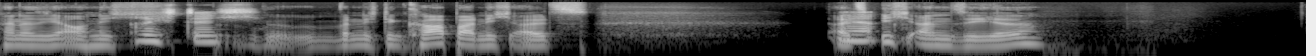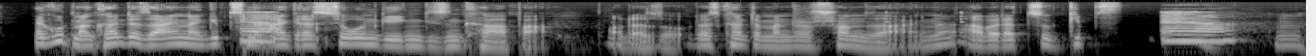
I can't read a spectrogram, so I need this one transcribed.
kann er sich auch nicht, Richtig. wenn ich den Körper nicht als, als ja. ich ansehe. Na gut, man könnte sagen, dann gibt es eine ja. Aggression gegen diesen Körper oder so. Das könnte man doch schon sagen, ne? Aber dazu gibt es. Ja. Hm.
